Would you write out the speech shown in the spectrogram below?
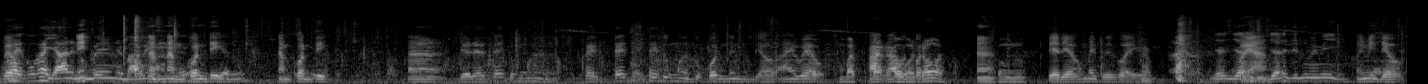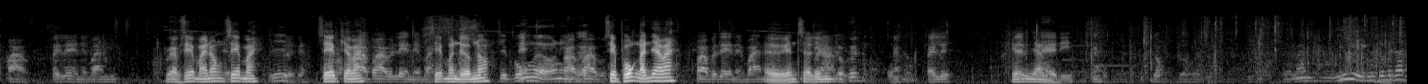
เวลใครก็ขายยาเนี่ยผมเป็นในบ้านนำนำคนที่นำคนที่อ่าเดี๋ยวเดี๋ยวเต้ตุ้มือ เต้เต้เต้ตุ้มือทุกคนนึงเดี๋ยวไอ้เวลบัตรพาเราโปไปรคนโรดอ่าตรงเดี๋ยวเดี๋ยวไม่พื้นก่อยอย่าอย่าอย่าได้ยินไม่มีไม่มีเดี๋ยวป้าไปเล่นในบ้านนี่แบบเซฟไหมน้องเซฟไหมเปิดกันเซฟใช่ไหมป้าป้าไปเล่นในบ้านเซฟเหมันเดิมเนาะเจ็บปุ้งเลยวันนี้ป้าป้าเซฟพงกันใช่ไหมป้าไปเล่นในบ้านนะเออเห็นสลิงเดี๋ยวขึ้นนะไปเลยเข้มยังเล่นดีนะนี่เองก็ไม่ทัน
